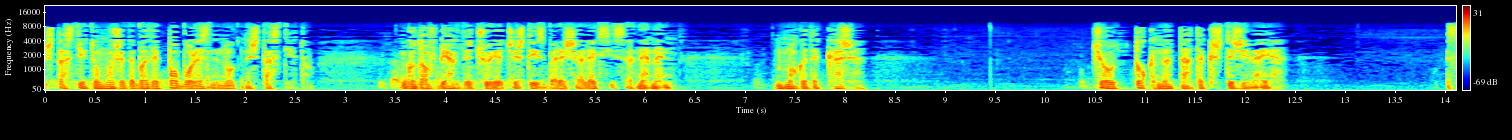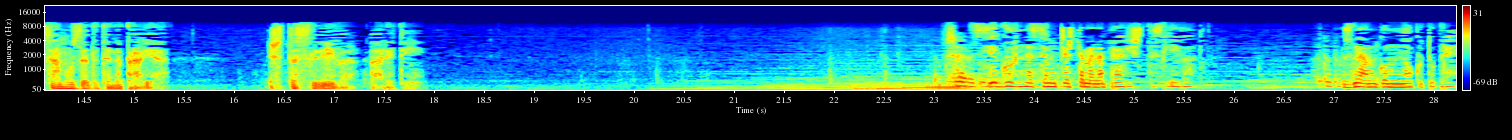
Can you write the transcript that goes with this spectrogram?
щастието може да бъде по-болезнено от нещастието. Готов бях да чуя, че ще избереш Алексис, а не мен. Мога да кажа, че от тук нататък ще живея. Само за да те направя щастлива, Арети. Сигурна съм, че ще ме направиш щастлива. Знам го много добре.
